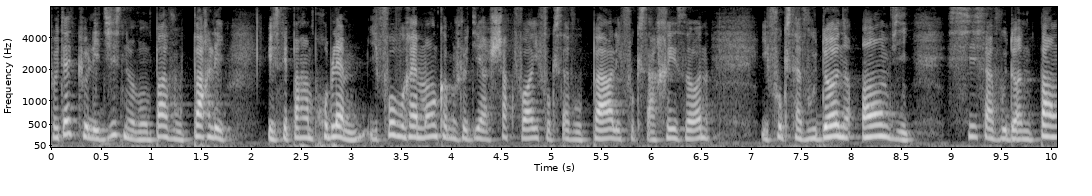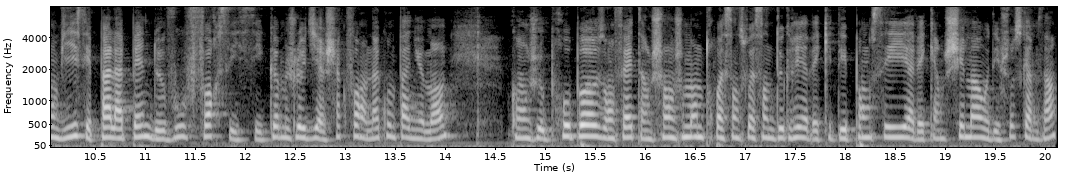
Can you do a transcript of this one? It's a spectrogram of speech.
peut-être que les 10 ne vont pas vous parler et c'est pas un problème. Il faut vraiment comme je le dis à chaque fois, il faut que ça vous parle, il faut que ça résonne, il faut que ça vous donne envie. Si ça vous donne pas envie, c'est pas la peine de vous forcer. C'est comme je le dis à chaque fois en accompagnement, quand je propose en fait un changement de 360 degrés avec des pensées, avec un schéma ou des choses comme ça,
